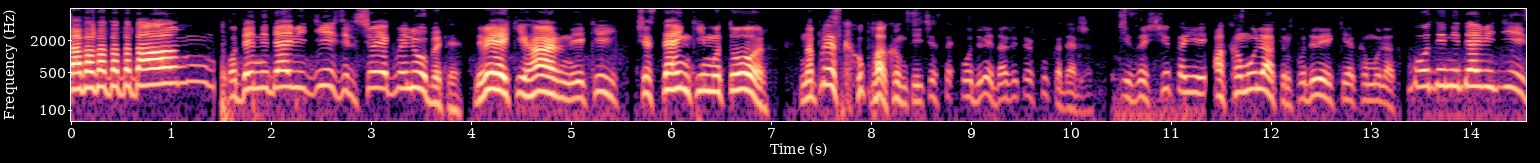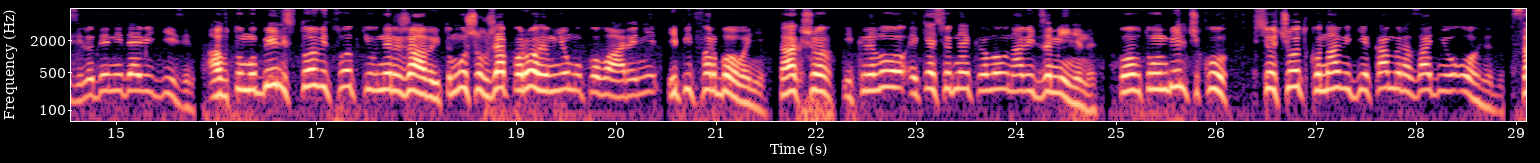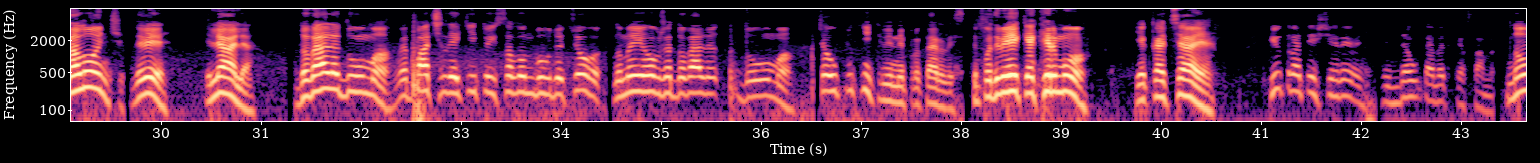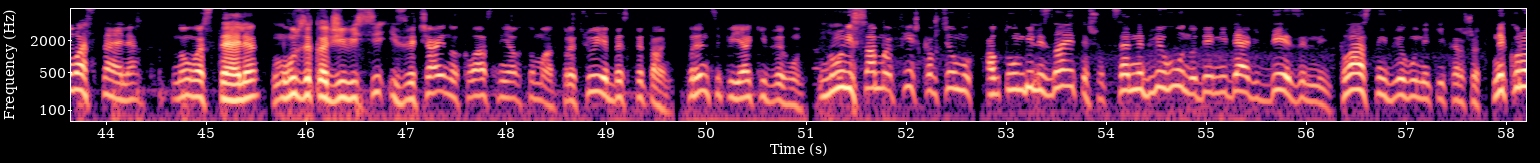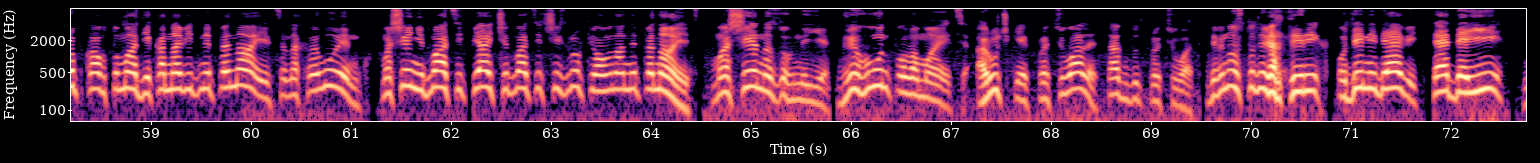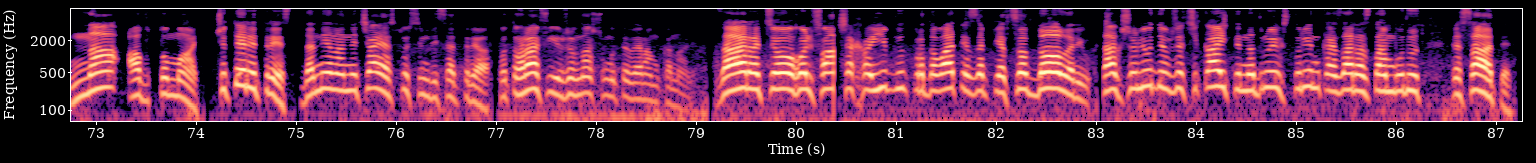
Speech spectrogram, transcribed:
Та-та-та-та-та-там! 1,9 дізель, все як ви любите. Диви, який гарний, який чистенький мотор. Наприскав паком ти чисте. О, диви, навіть ця штука держить. І защита є акумулятор. Подиви, який акумулятор. Бо 1,9 дізель, 1,9 дізель. Автомобіль 100% не ржавий, тому що вже пороги в ньому поварені і підфарбовані. Так що і крило, якесь одне крило навіть замінене. По автомобільчику все чітко, навіть є камера заднього огляду. Салончик, диви, ляля. Довели до ума. Ви бачили, який той салон був до цього, але ми його вже довели до ума. Ще уплотнітелі не протерлись. Ти подиви, яке кермо, яка цяє. Півтора тисячі гривень. Де у тебе таке саме? Нова стеля. Нова стеля, музика GVC і, звичайно, класний автомат. Працює без питань. В принципі, як і двигун. Ну і сама фішка в цьому автомобілі, знаєте що? Це не двигун 1,9 дизельний. Класний двигун, який хорошо. Не коробка автомат, яка навіть не пинається на хвилинку. Машині 25 чи 26 років, а вона не пинається. Машина зогниє, двигун поламається. А ручки як працювали, так будуть працювати. 99-й рік, 1,9 TDI на автоматі. 4300. Данила Нечая 173. Фотографії вже в нашому телеграм-каналі. Зараз цього гольфа шахаї будуть продавати за 500 доларів. Так що люди вже чекайте на других сторінках, зараз там будуть писати.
